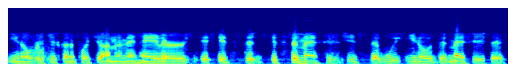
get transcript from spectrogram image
you know we're just going to put you on an inhaler. It, it's the it's the message. It's that we you know the message that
